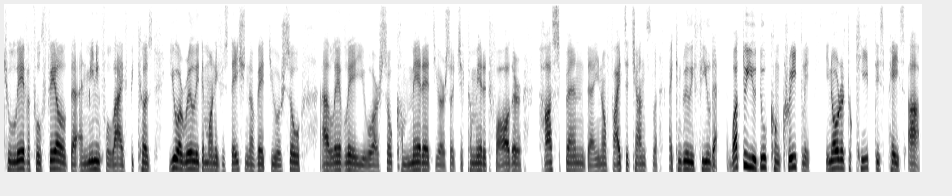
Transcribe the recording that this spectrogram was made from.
to live a fulfilled and meaningful life? Because you are really the manifestation of it. You are so uh, lively. You are so committed. You are such a committed father, husband, uh, you know, fights a chancellor. I can really feel that. What do you do concretely in order to keep this pace up?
